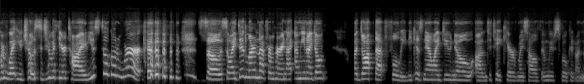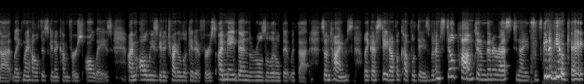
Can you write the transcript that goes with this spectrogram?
or what you chose to do with your time, you still go to work. so so I did learn that from her, and I, I mean I don't adopt that fully because now I do know um, to take care of myself, and we've spoken on that. Like my health is going to come first always. I'm always going to try to look at it first. I may bend the rules a little bit with that sometimes. Like I've stayed up a couple days, but I'm still pumped, and I'm going to rest tonight, so it's going to be okay.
